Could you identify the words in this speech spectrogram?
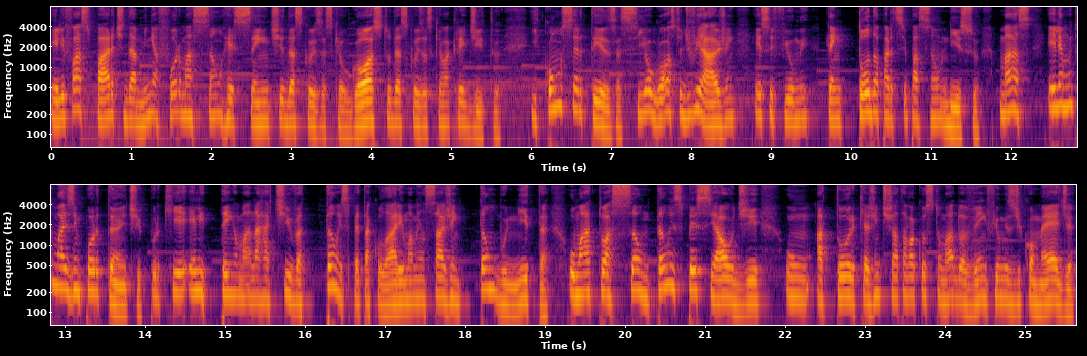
ele faz parte da minha formação recente das coisas que eu gosto, das coisas que eu acredito. E com certeza, se eu gosto de viagem, esse filme tem toda a participação nisso. Mas ele é muito mais importante porque ele tem uma narrativa tão espetacular e uma mensagem tão bonita, uma atuação tão especial de um ator que a gente já estava acostumado a ver em filmes de comédia,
